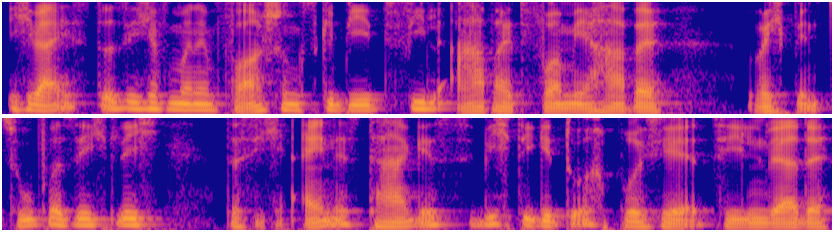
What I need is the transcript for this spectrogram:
Ich weiß, dass ich auf meinem Forschungsgebiet viel Arbeit vor mir habe, aber ich bin zuversichtlich, dass ich eines Tages wichtige Durchbrüche erzielen werde,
